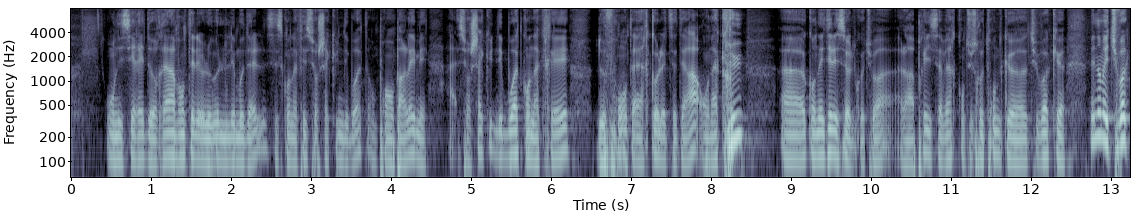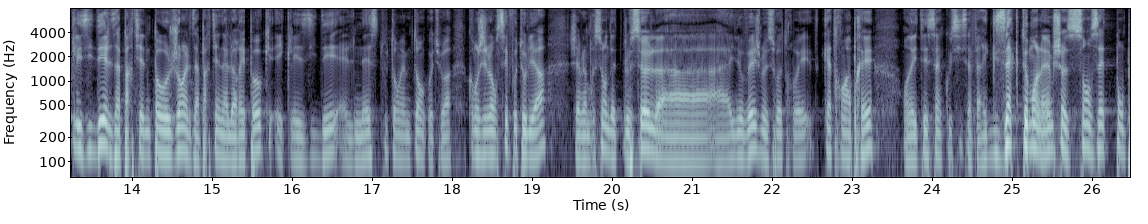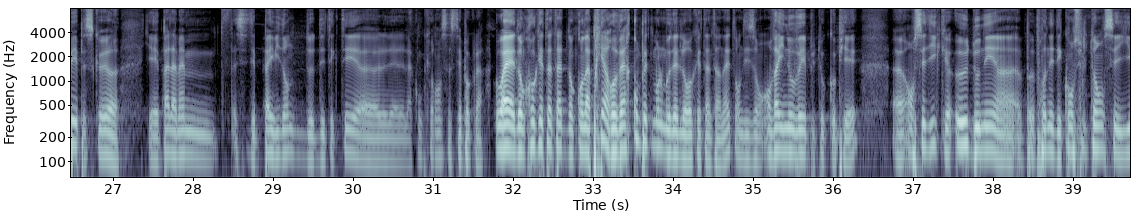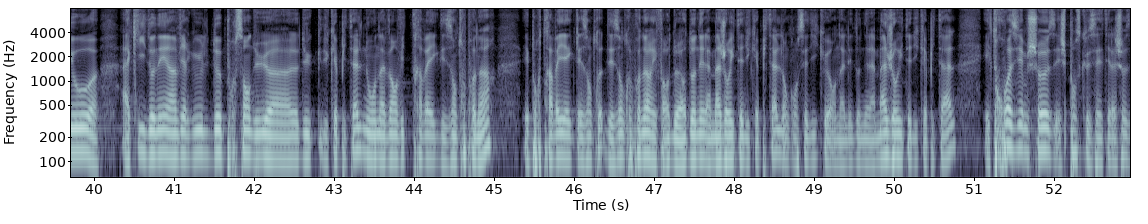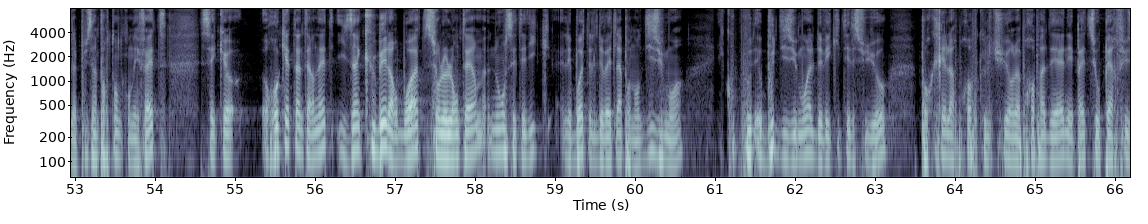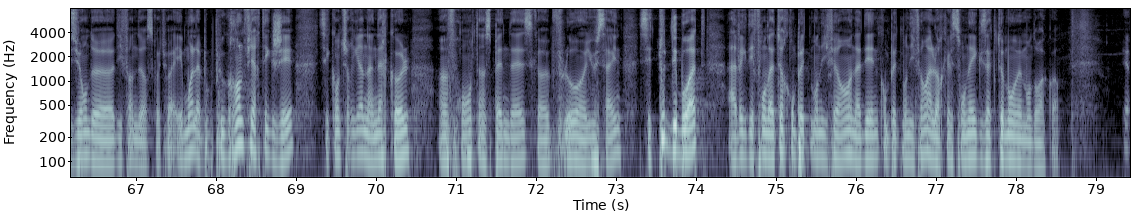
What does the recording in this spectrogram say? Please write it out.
On essaierait de réinventer le- le- les modèles. C'est ce qu'on a fait sur chacune des boîtes. On pourra en parler, mais ah, sur chacune des boîtes qu'on a créées, de Front à Aircall, etc., on a cru euh, qu'on était les seuls, quoi, tu vois. Alors après, il s'avère quand tu te retournes que tu vois que, mais non, mais tu vois que les idées, elles appartiennent pas aux gens, elles appartiennent à leur époque, et que les idées, elles naissent tout en même temps, quoi, tu vois. Quand j'ai lancé Photolia, j'avais l'impression d'être le seul à, à innover. Je me suis retrouvé quatre ans après, on a été cinq ou six à faire exactement la même chose, sans être pompé, parce que euh, il n'y avait pas la même, c'était pas évident de détecter euh, la, concurrence à cette époque-là. Ouais, donc Rocket Internet, donc on a pris à revers complètement le modèle de Rocket Internet en disant on va innover plutôt que copier. Euh, on s'est dit donnaient, un- prenaient des consultants CIO euh, à qui ils donnaient 1,2% du, euh, du, du capital. Nous, on avait envie de travailler avec des entrepreneurs. Et pour travailler avec les entre- des entrepreneurs, il faut leur donner la majorité du capital. Donc on s'est dit qu'on allait donner la majorité du capital. Et troisième chose, et je pense que ça a été la chose la plus importante qu'on ait faite, c'est que Rocket Internet, ils incubaient leurs boîtes sur le long terme. Nous, on s'était dit que les boîtes, elles devaient être là pendant 18 mois. Et au bout de 18 mois, elles devaient quitter le studio pour créer leur propre culture, leur propre ADN et pas être sous perfusion de Defenders. Quoi. Et moi, la plus grande fierté que j'ai, c'est quand tu regardes un Aircall, un Front, un Spendesk, un Upflow, un Usign, c'est toutes des boîtes avec des fondateurs complètement différents, un ADN complètement différent, alors qu'elles sont nées exactement au même endroit. Quoi.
